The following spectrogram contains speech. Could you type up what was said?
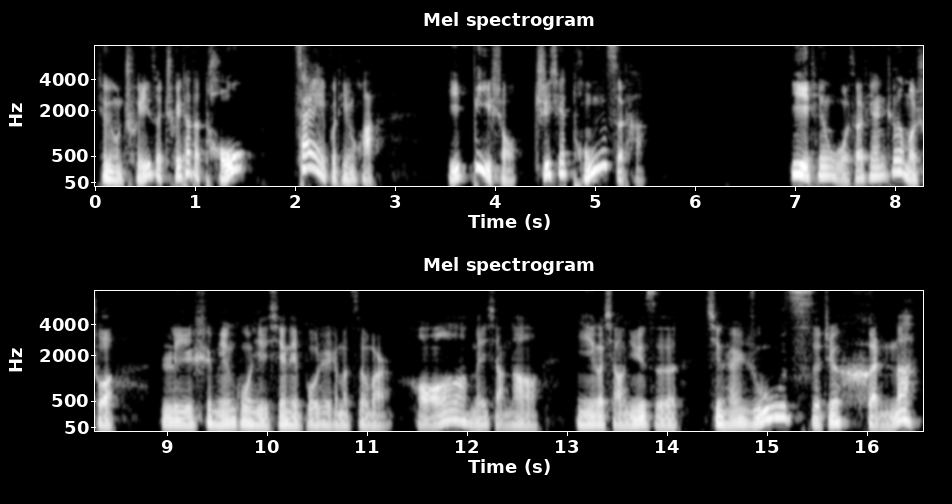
就用锤子锤他的头；再不听话，一匕首直接捅死他。”一听武则天这么说，李世民估计心里不是什么滋味儿。哦，没想到你一个小女子竟然如此之狠呐！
